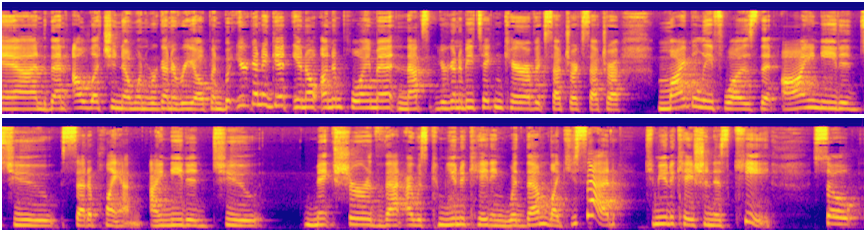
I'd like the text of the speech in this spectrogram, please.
And then I'll let you know when we're going to reopen. But you're going to get, you know, unemployment and that's, you're going to be taken care of, et cetera, et cetera. My belief was that I needed to set a plan. I needed to make sure that I was communicating with them. Like you said, communication is key. So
